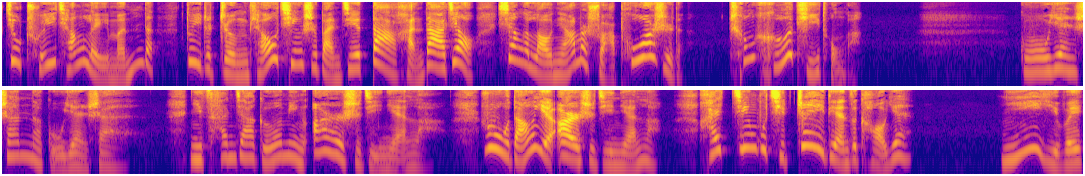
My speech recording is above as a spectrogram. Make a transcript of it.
就捶墙垒门的对着整条青石板街大喊大叫，像个老娘们耍泼似的，成何体统啊！古燕山呐，古燕山，你参加革命二十几年了，入党也二十几年了。还经不起这点子考验？你以为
